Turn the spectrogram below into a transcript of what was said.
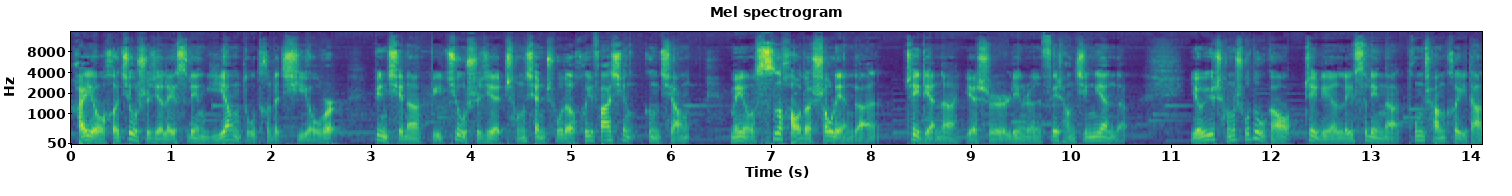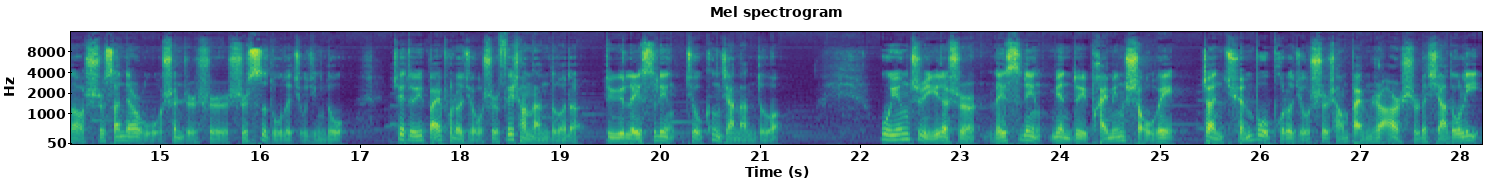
还有和旧世界雷司令一样独特的汽油味儿。并且呢，比旧世界呈现出的挥发性更强，没有丝毫的收敛感，这点呢也是令人非常惊艳的。由于成熟度高，这里的雷司令呢通常可以达到十三点五甚至是十四度的酒精度，这对于白葡萄酒是非常难得的，对于雷司令就更加难得。毋庸置疑的是，雷司令面对排名首位、占全部葡萄酒市场百分之二十的霞多丽，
